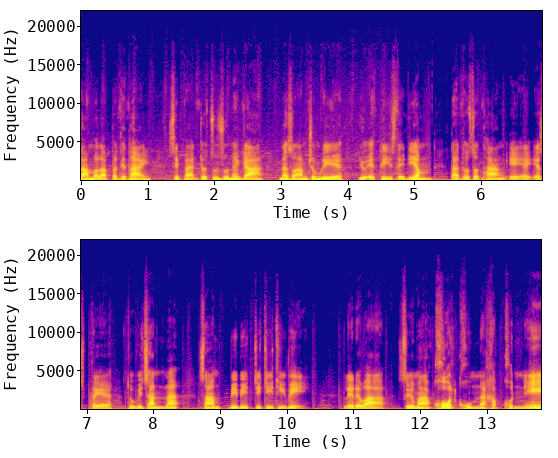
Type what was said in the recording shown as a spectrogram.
ตามเวลาประเทศไทย 18.00นาฬิกาณสนามชลบุรี UST Stadium ถ่ายทอดสดทาง AIS Play 2 Vision และ 3 BBGG TV เรียกได้ว่าซื้อมาโคตรคุ้มนะครับคนนี้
